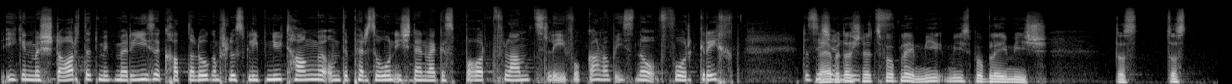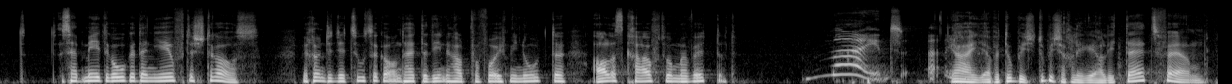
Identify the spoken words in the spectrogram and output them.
irgendwann startet mit einem riesen Katalog, am Schluss bleibt nichts hängen und die Person ist dann wegen ein paar Pflanzchen von Cannabis noch vor Gericht. Das ist Nein, aber das ist nicht das Witz. Problem. Mein, mein Problem ist, dass, dass es hat mehr Drogen denn je auf der Straße. Wir könnten jetzt rausgehen und hätten innerhalb von fünf Minuten alles gekauft, was wir wollten. Meinst Ja, aber du bist, du bist ein bisschen realitätsfern.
